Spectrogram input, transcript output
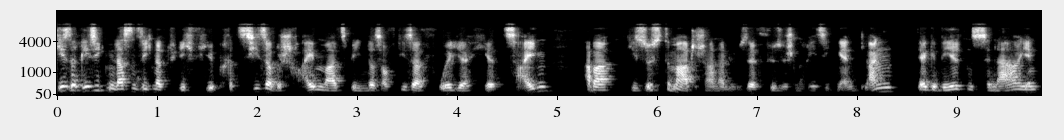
Diese Risiken lassen sich natürlich viel präziser beschreiben, als wir Ihnen das auf dieser Folie hier zeigen. Aber die systematische Analyse der physischen Risiken entlang der gewählten Szenarien,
